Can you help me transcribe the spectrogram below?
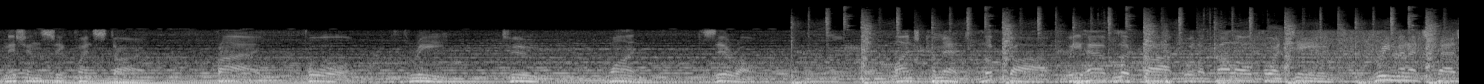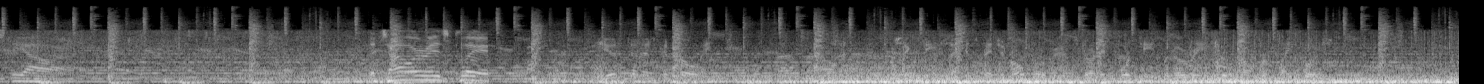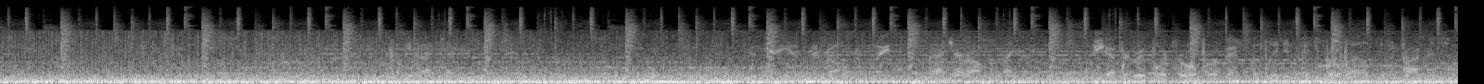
Ignition sequence start. Five, four, three, two, one, zero. Launch commit. Liftoff. We have liftoff with Apollo 14. Three minutes past the hour. The tower is clear. Houston is controlling. Airport roll program completed. Pitch profile is in progress.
